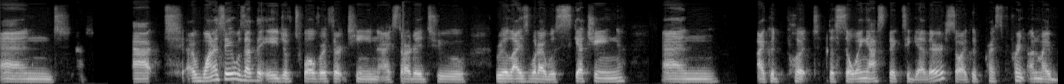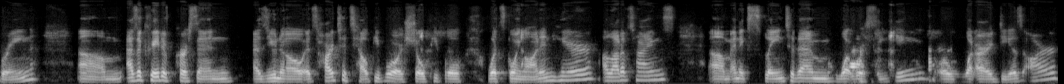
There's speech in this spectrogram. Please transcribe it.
and at i want to say it was at the age of 12 or 13 i started to realize what i was sketching and i could put the sewing aspect together. So i could press print on my brain. Um, as a creative person as you know it's hard to tell people or show people what's going on in here a lot of times um, and explain to them what we're thinking or what our ideas are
